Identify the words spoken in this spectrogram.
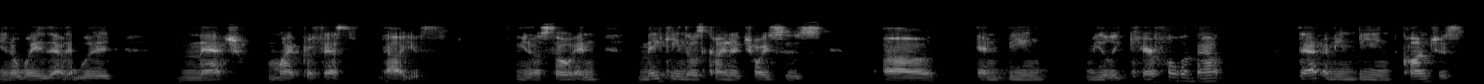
in a way that would match my professed values. You know, so and making those kind of choices uh, and being really careful about that. I mean, being conscious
